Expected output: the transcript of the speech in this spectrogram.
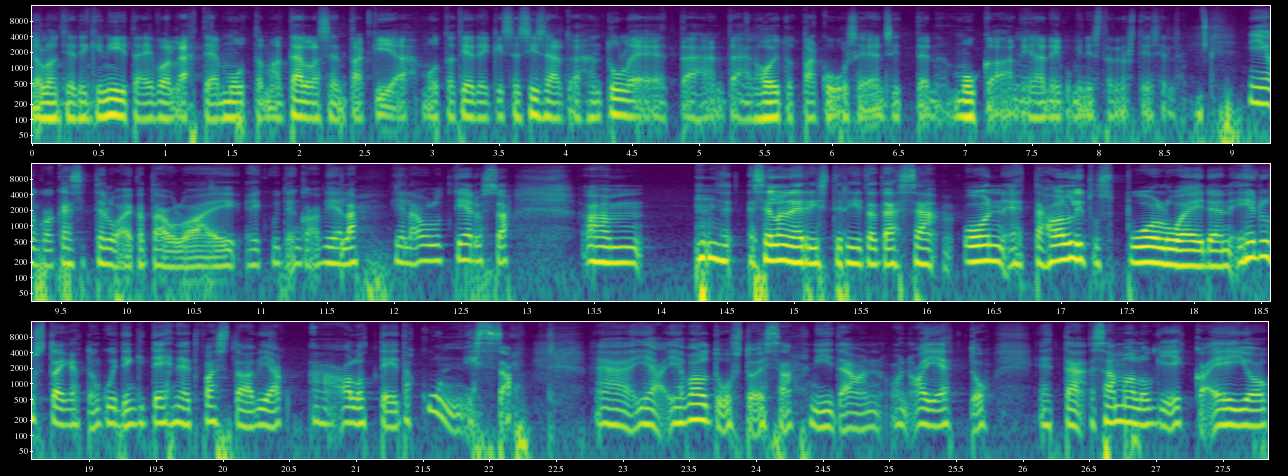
jolloin tietenkin niitä ei voi lähteä muuttamaan tällaisen takia, mutta tietenkin se sisältöhän tulee tähän, tähän hoitotakuuseen sitten mukaan, mm. ihan niin kuin ministeri nosti esille. Niin, jonka käsittelyaikataulua ei, ei kuitenkaan vielä, vielä ollut tiedossa. Um, sellainen ristiriita tässä on, että hallituspuolueiden edustajat on kuitenkin tehneet vastaavia äh, aloitteita kunnissa ja, ja valtuustoissa niitä on, on ajettu, että sama logiikka ei ole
